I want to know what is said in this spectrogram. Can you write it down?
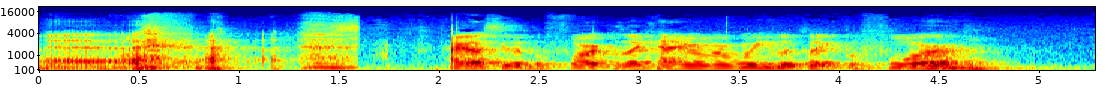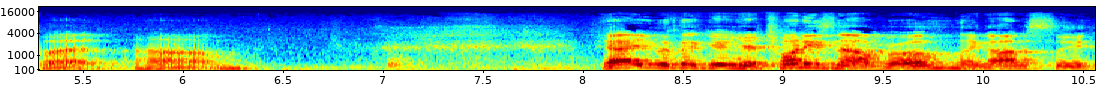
Yeah. I gotta see the before because I can't even remember what you looked like before. But um, yeah, you look like you're in your twenties now, bro. Like honestly,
